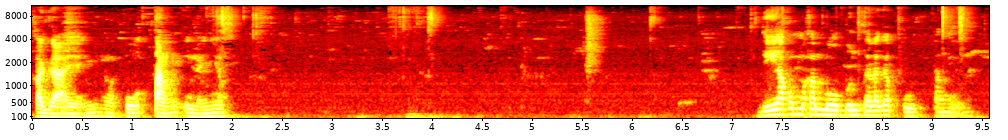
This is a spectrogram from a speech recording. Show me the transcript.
kagaya nyo? Mga putang ina nyo. Di ako makamove talaga, putang ina.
